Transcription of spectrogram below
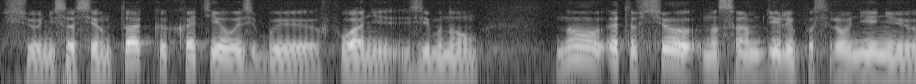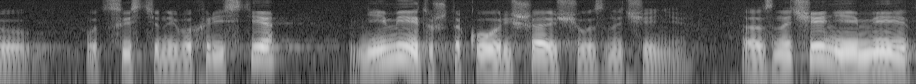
все не совсем так, как хотелось бы в плане земном – но это все на самом деле по сравнению вот с истиной во Христе не имеет уж такого решающего значения. А значение имеет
